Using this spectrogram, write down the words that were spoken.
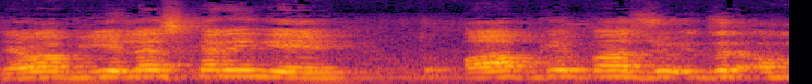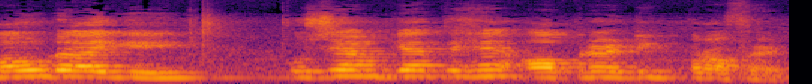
जब आप ये लेस करेंगे तो आपके पास जो इधर अमाउंट आएगी, उसे हम कहते हैं ऑपरेटिंग प्रॉफिट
